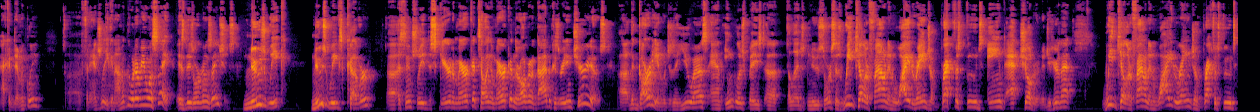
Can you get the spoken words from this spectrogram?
academically, uh, financially, economically, whatever you want to say, as these organizations. Newsweek, Newsweek's cover uh, essentially scared America, telling America they're all going to die because they're eating Cheerios. Uh, the Guardian, which is a U.S. and English-based uh, alleged news source, says weed killer found in wide range of breakfast foods aimed at children. Did you hear that? Weed killer found in wide range of breakfast foods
